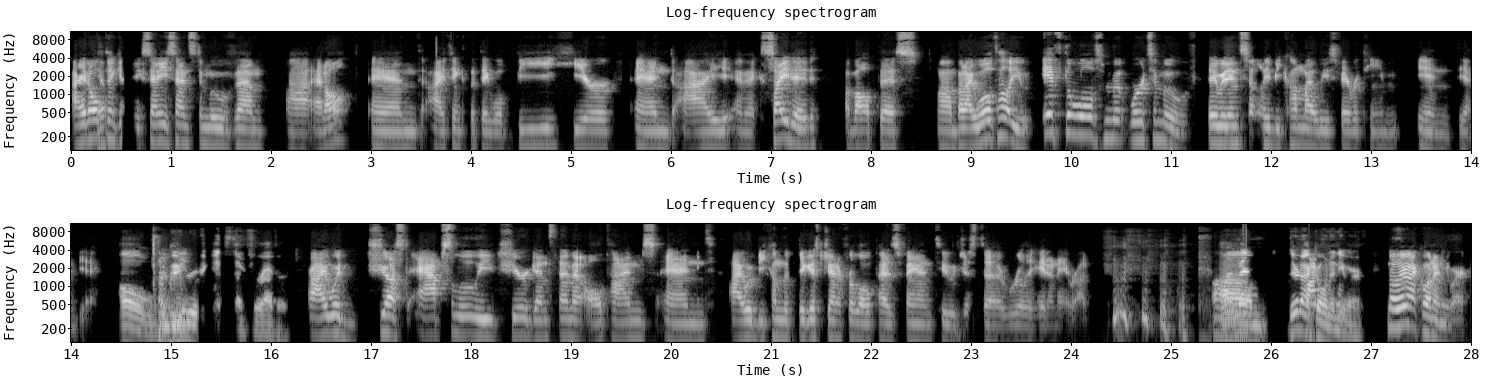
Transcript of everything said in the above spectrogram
I don't yep. think it makes any sense to move them uh, at all. And I think that they will be here. And I am excited about this. Um, but I will tell you, if the Wolves were to move, they would instantly become my least favorite team in the NBA. Oh, we root against them forever. I would just absolutely cheer against them at all times, and I would become the biggest Jennifer Lopez fan too, just to really hate on A Rod. um, um they're not going anywhere. No, they're not going anywhere.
